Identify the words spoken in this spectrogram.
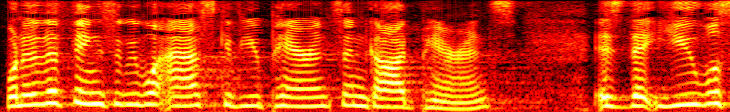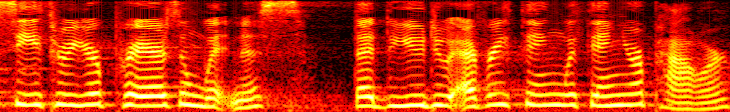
One of the things that we will ask of you, parents and godparents, is that you will see through your prayers and witness that you do everything within your power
